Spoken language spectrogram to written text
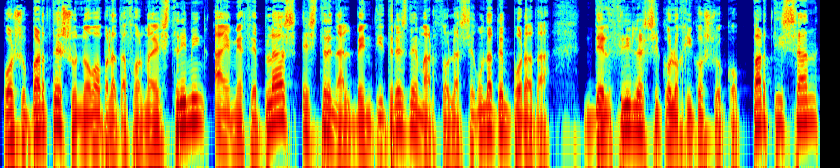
Por su parte, su nueva plataforma de streaming, AMC Plus, estrena el 23 de marzo la segunda temporada del thriller psicológico sueco Partisan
